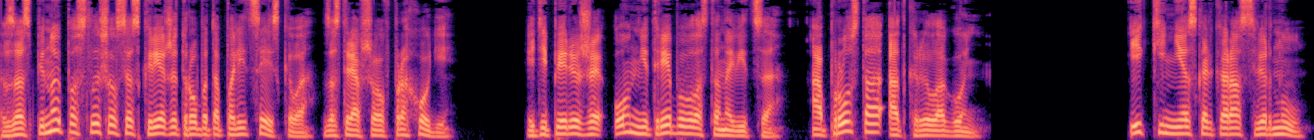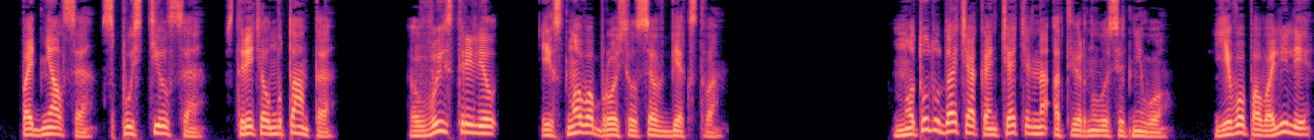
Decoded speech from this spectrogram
За спиной послышался скрежет робота-полицейского, застрявшего в проходе, и теперь уже он не требовал остановиться, а просто открыл огонь. Икки несколько раз свернул, поднялся, спустился, встретил мутанта, выстрелил и снова бросился в бегство. Но тут удача окончательно отвернулась от него. Его повалили,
